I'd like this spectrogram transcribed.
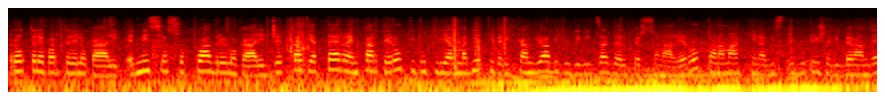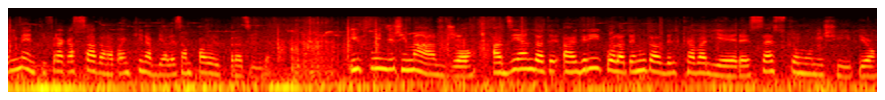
rotte le porte dei locali e messi a soqquadro i locali, gettati a terra in parte rotti tutti gli armadietti per il cambio abiti utilizzati dal personale, rotta una macchina distributrice di bevande e alimenti, fracassata una panchina a Viale San Paolo del Brasile. Il 15 maggio, azienda te- agricola tenuta del Cavaliere, sesto municipio,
